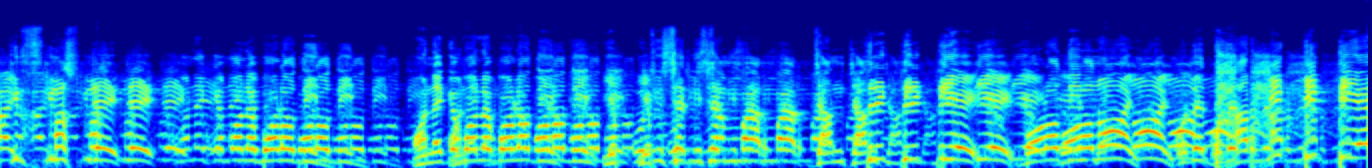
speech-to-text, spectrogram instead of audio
ক্রিসমাস ডে অনেকে বলে বড় দিন অনেকে বলে বড় দিন পঁচিশে ডিসেম্বর যান্ত্রিক দিক দিয়ে বড় দিন নয়। ওদের ধার্মিক দিক দিয়ে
